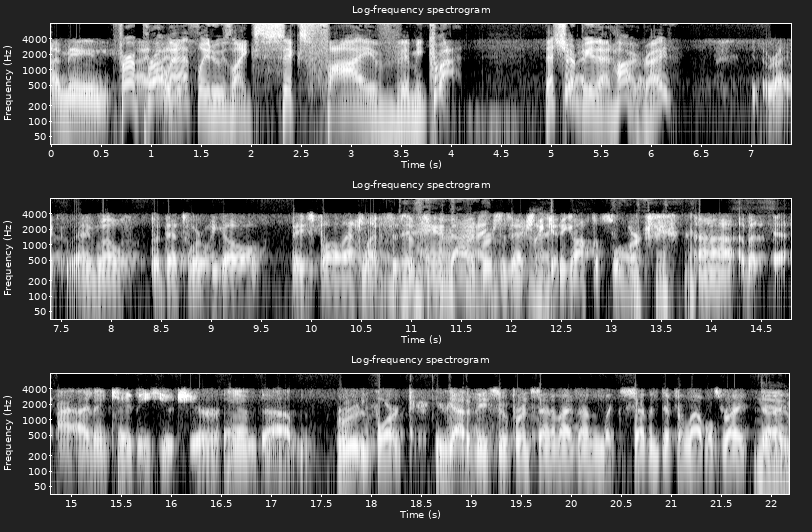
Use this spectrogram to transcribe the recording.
I mean, For a pro I just- athlete who's like six five, I mean, come on, that shouldn't be that hard, right? Right. And, Well, but that's where we go. Baseball athleticism, hand eye Right, versus actually right. getting off the floor. uh, but I, I think KB huge here and um, rooting for it. He's got to be super incentivized on like seven different levels, right? Yeah. Uh,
